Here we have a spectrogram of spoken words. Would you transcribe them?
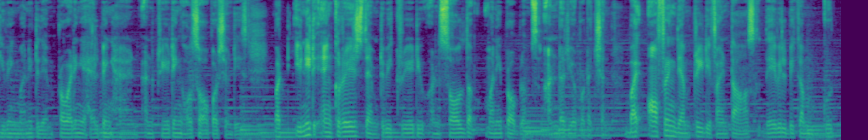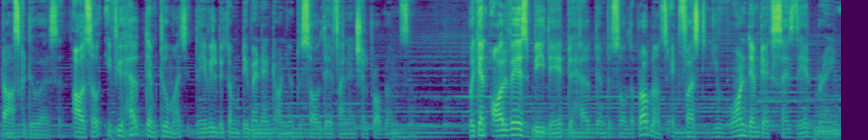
giving money to them providing a helping hand and creating also opportunities. But you need to encourage them to be creative and solve the money problems under your protection. By offering them predefined tasks they will become good task doers. Also if you help them too much they will become dependent on you to solve their financial problems we can always be there to help them to solve the problems. At first, you want them to exercise their brain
